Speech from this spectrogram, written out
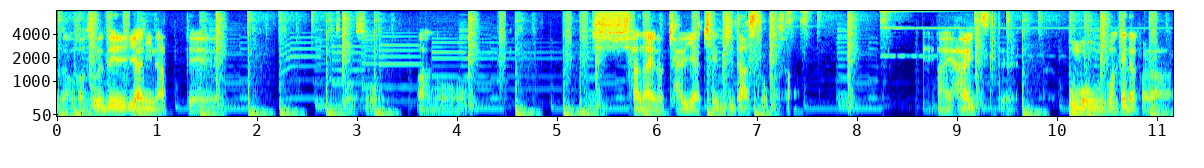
らなんかそれで嫌になってそうそう。あの社内のキャリアチェンジ出すとかさ。はいはいっつって思うわけだから、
